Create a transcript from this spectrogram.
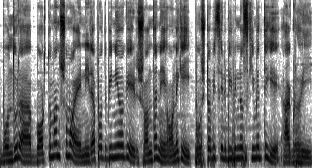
বন্ধুরা, বর্তমান সময়ে নিরাপদ বিনিয়োগের সন্ধানে অনেকেই পোস্ট অফিসের বিভিন্ন স্কিমের দিকে আগ্রহী।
